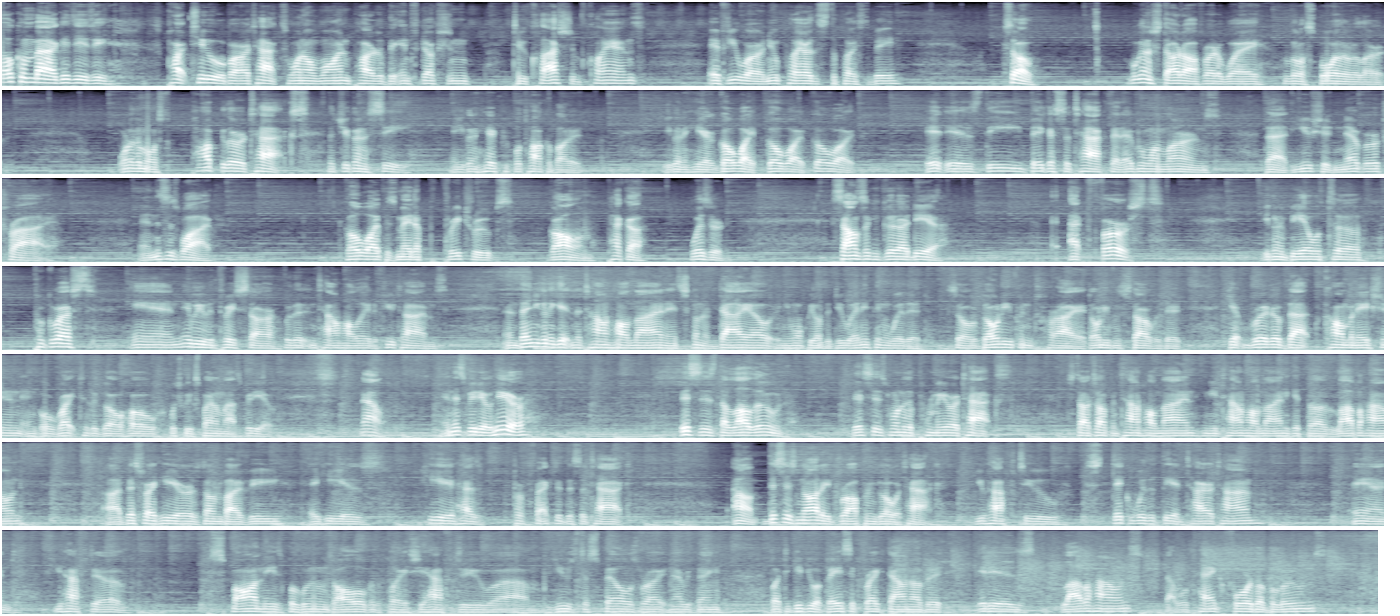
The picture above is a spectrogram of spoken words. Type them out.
welcome back. It's easy. Part 2 of our Attacks 101, part of the introduction to Clash of Clans. If you are a new player, this is the place to be. So, we're going to start off right away. A little spoiler alert. One of the most popular attacks that you're going to see, and you're going to hear people talk about it. You're going to hear, go wipe, go wipe, go wipe. It is the biggest attack that everyone learns that you should never try. And this is why. Go Wipe is made up of three troops, Golem, P.E.K.K.A., Wizard. Sounds like a good idea. At first, you're going to be able to progress and maybe even 3 star with it in Town Hall 8 a few times. And then you're going to get into Town Hall 9 and it's going to die out and you won't be able to do anything with it. So don't even try it. Don't even start with it. Get rid of that combination and go right to the Go-Ho, which we explained in the last video. Now, in this video here, this is the Laloon. This is one of the premier attacks. Starts off in Town Hall 9. You need Town Hall 9 to get the Lava Hound. Uh, this right here is done by V. Uh, he is he has perfected this attack. Um, this is not a drop and go attack. You have to stick with it the entire time, and you have to spawn these balloons all over the place. You have to um, use the spells right and everything. But to give you a basic breakdown of it, it is lava hounds that will tank for the balloons.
